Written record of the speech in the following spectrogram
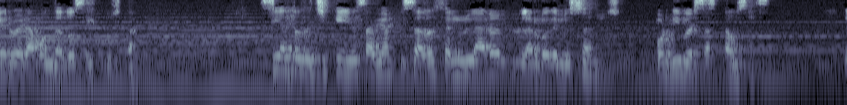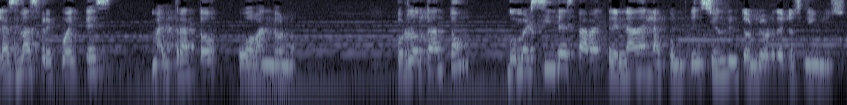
pero era bondadosa y justa. Cientos de chiquillos habían pisado el celular a lo largo de los años por diversas causas. Las más frecuentes, maltrato o abandono. Por lo tanto, Gumercinda estaba entrenada en la comprensión del dolor de los niños,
